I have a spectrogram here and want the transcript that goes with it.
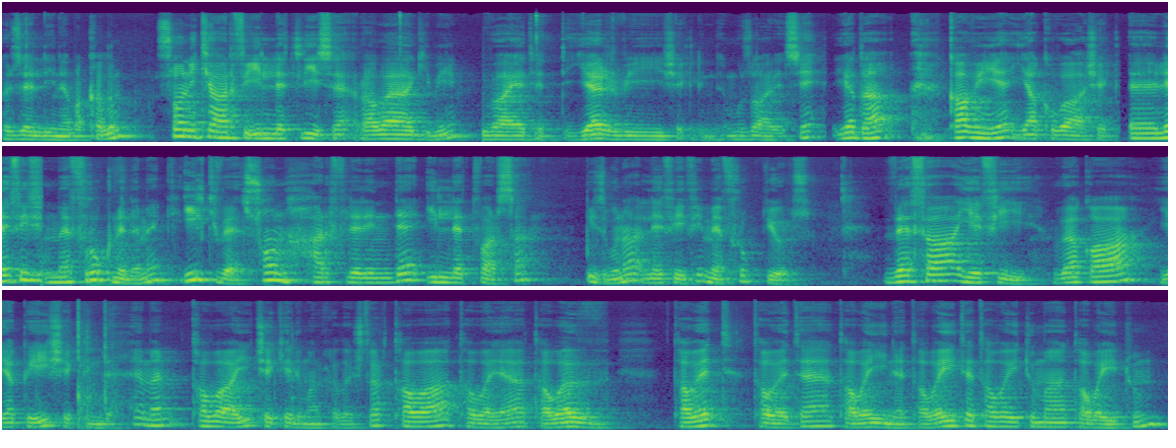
özelliğine bakalım. Son iki harfi illetli ise rava gibi rivayet etti. Yervi şeklinde muzaresi ya da kaviye yakva şeklinde. E, lefif mefruk ne demek? İlk ve son harflerinde illet varsa biz buna lefifi mefruk diyoruz. Vefa yefi, veka yakî şeklinde. Hemen tavayı çekelim arkadaşlar. Tava, tavaya, tavav. Tavet, tavete, tavayine, tavayte, tavaytuma, tavaytum.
